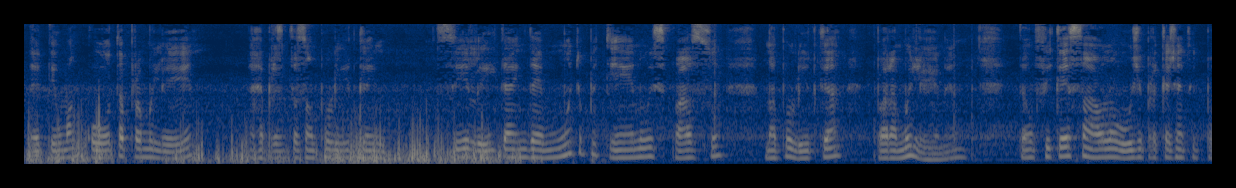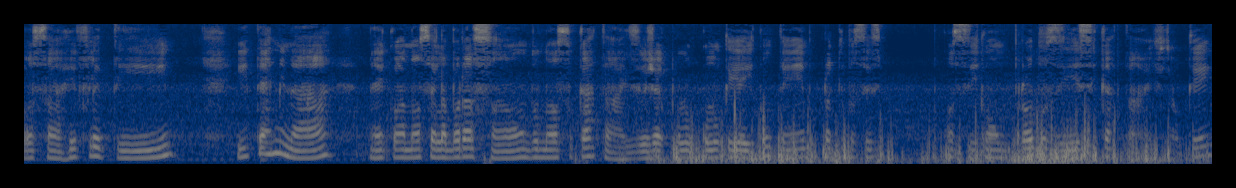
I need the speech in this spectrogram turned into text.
né, ter uma cota para mulher, a representação política em ser eleita ainda é muito pequeno o espaço na política para a mulher, né? Então fica essa aula hoje para que a gente possa refletir e terminar né, com a nossa elaboração do nosso cartaz. Eu já coloquei aí com tempo para que vocês consigam produzir esse cartaz, tá ok?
